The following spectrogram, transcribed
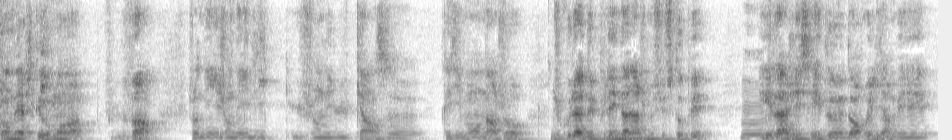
J'en ai acheté au moins 20, j'en ai, j'en ai, j'en ai lu 15 quasiment en un jour. Du coup, là, depuis l'année dernière, je me suis stoppé. Et là, j'essaye d'en relire, mais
